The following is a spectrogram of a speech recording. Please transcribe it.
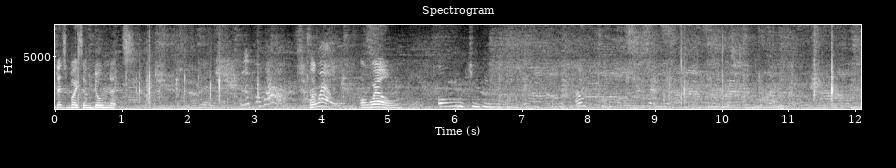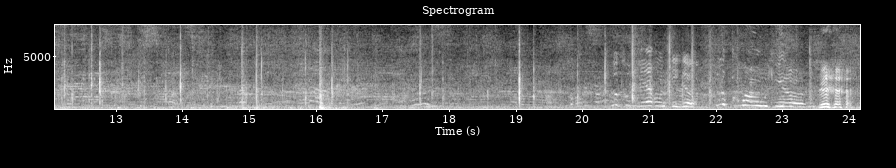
Let's buy some donuts. Look, a well. What? A well. Oh well. Oh, gee. Oh, Look here.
